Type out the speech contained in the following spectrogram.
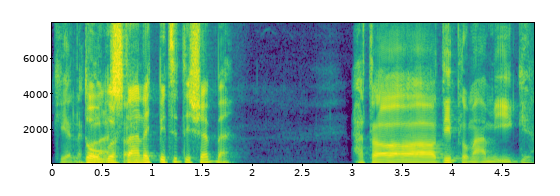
Kérlek, Dolgoztál alássan. egy picit is ebbe? Hát a diplomámig.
